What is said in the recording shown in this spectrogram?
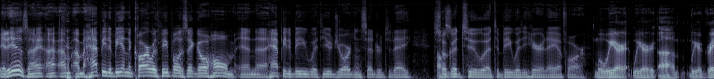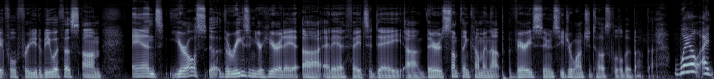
It is. I, am I'm, I'm happy to be in the car with people as they go home, and uh, happy to be with you, Jordan and Cedra, today. So awesome. good to uh, to be with you here at AFR. Well, we are we are um, we are grateful for you to be with us. Um, and you're also uh, the reason you're here at A, uh, at AFA today. Uh, there's something coming up very soon. Cedra, why don't you tell us a little bit about that? Well, I,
